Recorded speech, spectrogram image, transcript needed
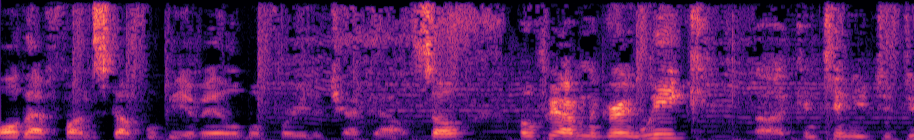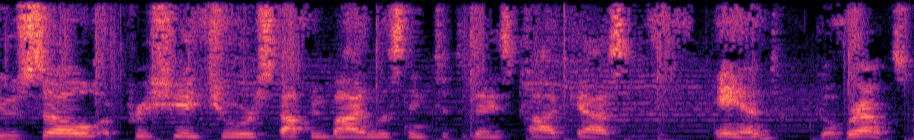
All that fun stuff will be available for you to check out. So, hope you're having a great week. Uh, continue to do so. Appreciate your stopping by and listening to today's podcast. And go Browns.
